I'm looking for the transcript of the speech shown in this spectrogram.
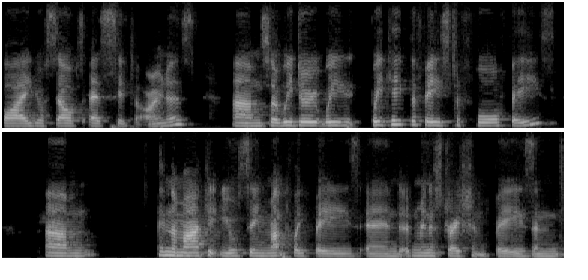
by yourselves as centre owners. Um, so we do we we keep the fees to four fees. Um, in the market, you'll see monthly fees and administration fees and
